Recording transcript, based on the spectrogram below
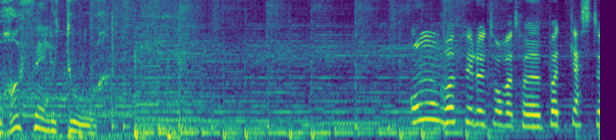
refait le tour. On refait le tour, votre podcast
